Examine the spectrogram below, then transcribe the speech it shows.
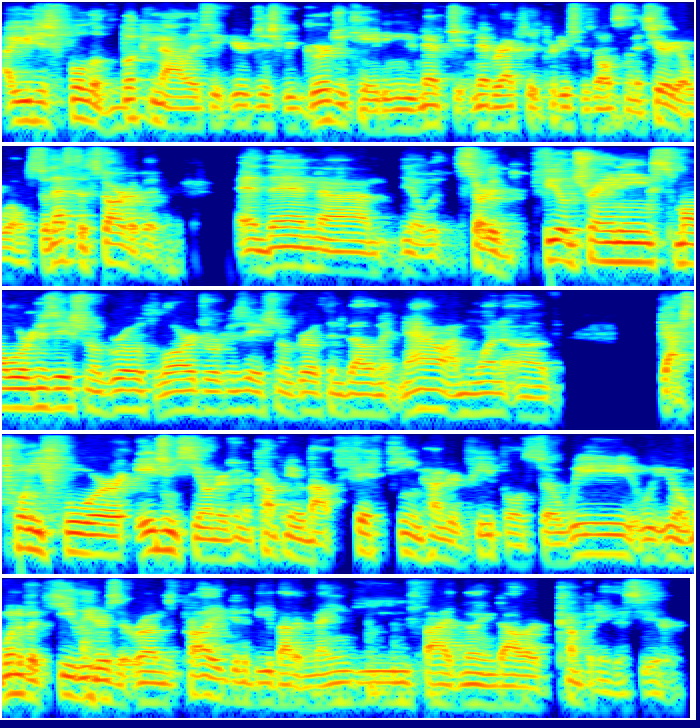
are you just full of book knowledge that you're just regurgitating? You've never never actually produced results in the material world. So that's the start of it. And then um, you know started field training, small organizational growth, large organizational growth and development. Now I'm one of gosh, 24 agency owners in a company of about 1,500 people. So we, we, you know, one of the key leaders that runs probably going to be about a $95 million company this year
